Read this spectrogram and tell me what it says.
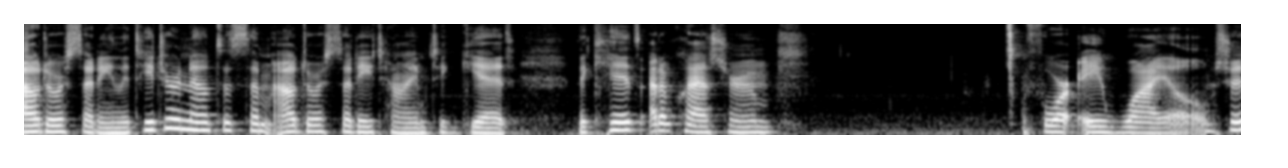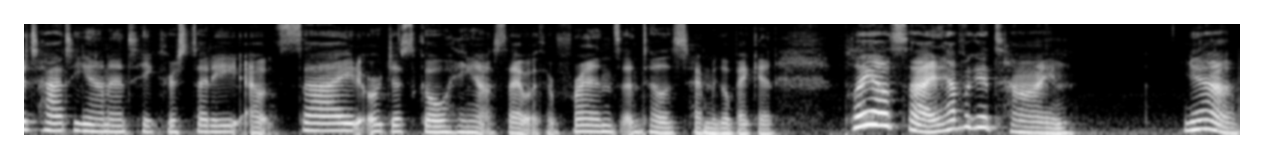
Outdoor studying. The teacher announces some outdoor study time to get the kids out of classroom for a while. Should Tatiana take her study outside or just go hang outside with her friends until it's time to go back in? Play outside. Have a good time. Yeah.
